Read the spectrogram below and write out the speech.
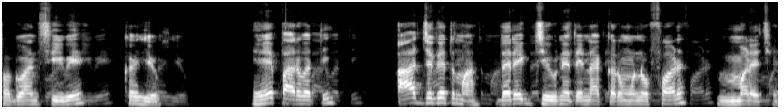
ભગવાન શિવે કહ્યું, હે પાર્વતી, આ જગતમાં દરેક જીવને તેના કર્મોનું ફળ મળે છે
